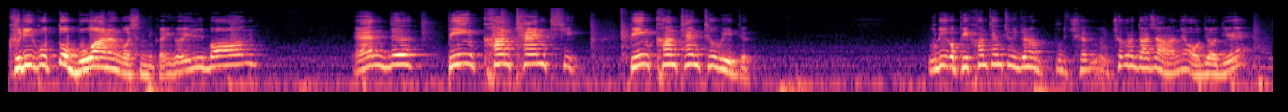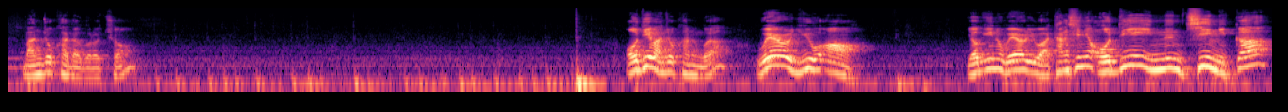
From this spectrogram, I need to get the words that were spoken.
그리고 또 뭐 하는 것입니까? 이거 1번 and being content being content with 우리 이거 be content with는 우리 최근, 최근에도 하지 않았냐? 어디 어디에? 만족하다 그렇죠. 어디에 만족하는 거야? Where you are. 여기는 where you are. 당신이 어디에 있는지니까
